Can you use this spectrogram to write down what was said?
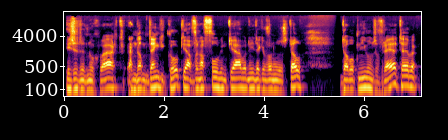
is het het nog waard? En dan denk ik ook, ja, vanaf volgend jaar, wanneer dat je van ons stel dat we opnieuw onze vrijheid hebben,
